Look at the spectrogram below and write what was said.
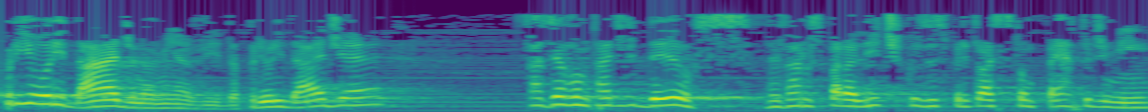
prioridade na minha vida. Prioridade é fazer a vontade de Deus, levar os paralíticos espirituais que estão perto de mim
